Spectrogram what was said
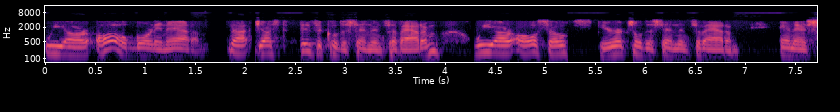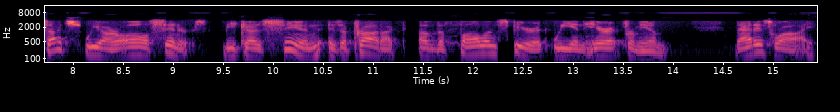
we are all born in Adam, not just physical descendants of Adam. We are also spiritual descendants of Adam. And as such, we are all sinners because sin is a product of the fallen spirit we inherit from him. That is why,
